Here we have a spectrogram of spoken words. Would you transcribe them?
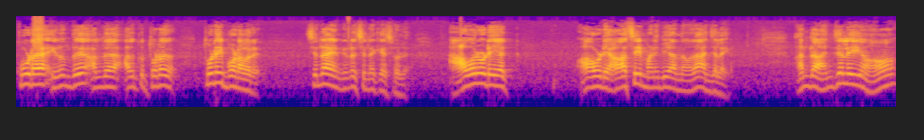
கூட இருந்து அந்த அதுக்கு தொடர் துணை போனவர். சின்ன என்கின்ற சின்ன கேசவல் அவருடைய அவருடைய ஆசை மனைவியாக இருந்தவங்க தான் அஞ்சலை. அந்த அஞ்சலையும்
